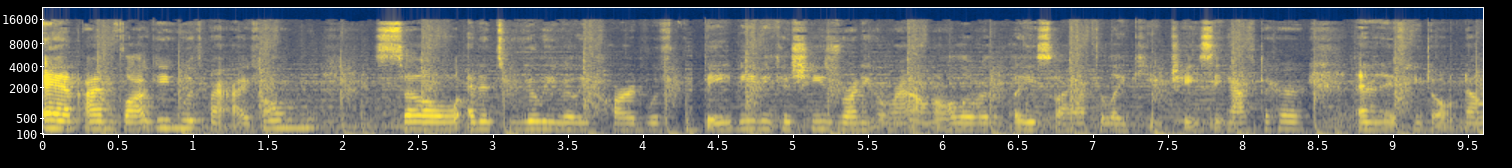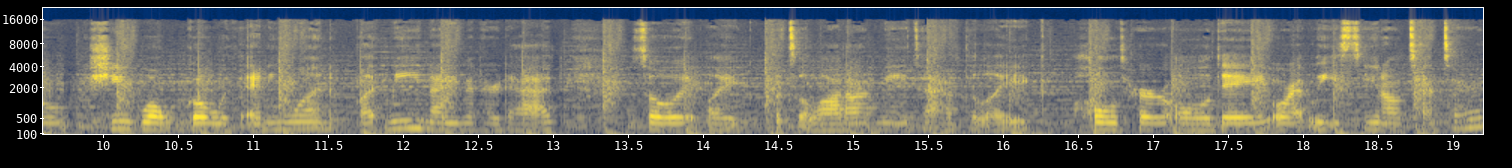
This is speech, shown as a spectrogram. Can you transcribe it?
And i'm vlogging with my iphone so and it's really really hard with the baby because she's running around all over the place so i have to like keep chasing after her. And if you don't know she won't go with anyone but me not even her dad. So it like puts a lot on me to have to like hold her all day or at least you know tend to her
